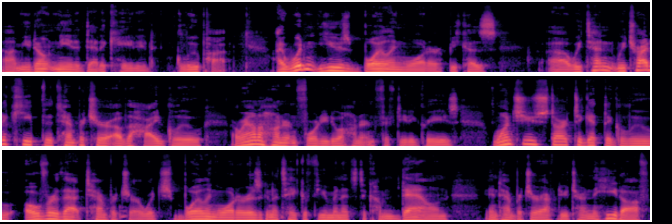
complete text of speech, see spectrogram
Um, you don't need a dedicated glue pot. I wouldn't use boiling water because uh, we tend we try to keep the temperature of the hide glue around 140 to 150 degrees. Once you start to get the glue over that temperature, which boiling water is going to take a few minutes to come down in temperature after you turn the heat off,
